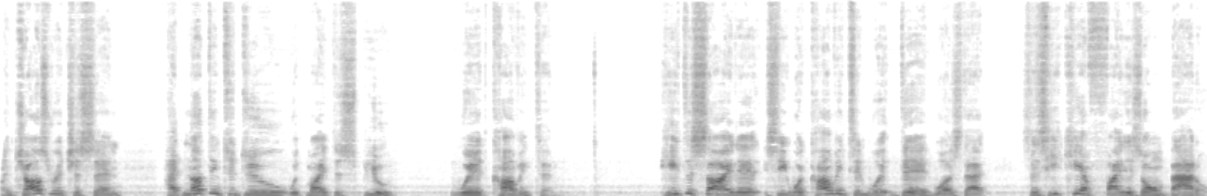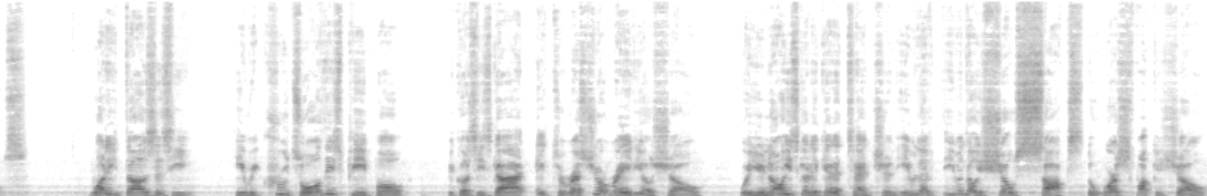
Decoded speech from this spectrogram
And Charles Richardson had nothing to do with my dispute with Covington. He decided, see, what Covington did was that since he can't fight his own battles, what he does is he, he recruits all these people because he's got a terrestrial radio show where you know he's going to get attention, even if even though his show sucks, the worst fucking show.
